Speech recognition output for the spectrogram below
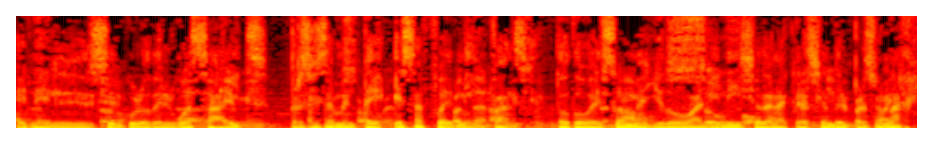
en el círculo del West Side, precisamente esa fue mi infancia. Todo eso me ayudó al inicio de la creación del personaje.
